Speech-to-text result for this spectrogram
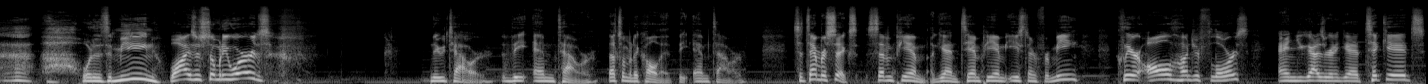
what does it mean? Why is there so many words? New Tower, the M Tower. That's what I'm going to call it, the M Tower. September 6th, 7 p.m. Again, 10 p.m. Eastern for me. Clear all 100 floors, and you guys are going to get tickets,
